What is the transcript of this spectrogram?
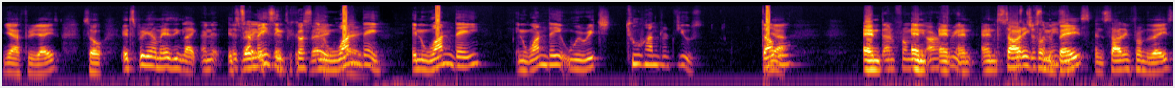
Yeah, three days. So it's pretty amazing. Like and it, it's, very- amazing it's- it's because very- in one very- day in one day in one day we reached 200 views. Double Yeah. and than from and, the R3 and and and starting from the base and starting from the base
